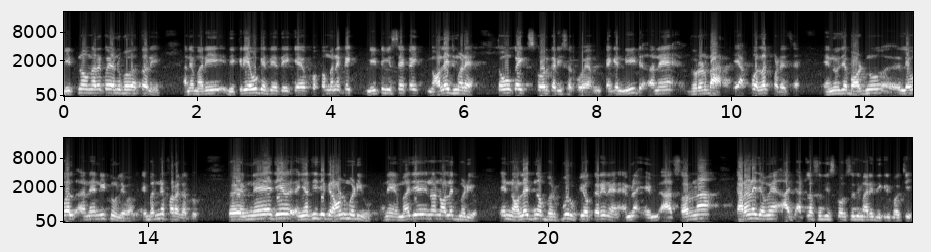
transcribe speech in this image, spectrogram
નીટનો અમારે કોઈ અનુભવ હતો નહીં. અને મારી દીકરી એવું કહેતી હતી કે, પપ્પા, મને કંઈક નીટ વિશે કંઈક નોલેજ મળે, તો હું કંઈક સ્કોર કરી શકું એમ. કારણ કે નીટ અને ધોરણ બાર એ આખું અલગ પડે છે. એનું જે બોર્ડનું લેવલ અને નીટનું લેવલ એ બંને ફરક હતું. તો એમને જે અહીંયાથી જે ગ્રાઉન્ડ મળ્યું અને એમાં જે એનો નોલેજ મળ્યું, એ નોલેજનો ભરપૂર ઉપયોગ કરીને એમના, એમ, આ સરના કારણે જ અમે આજ આટલા સુધી સ્કોર સુધી મારી દીકરી પહોંચી.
